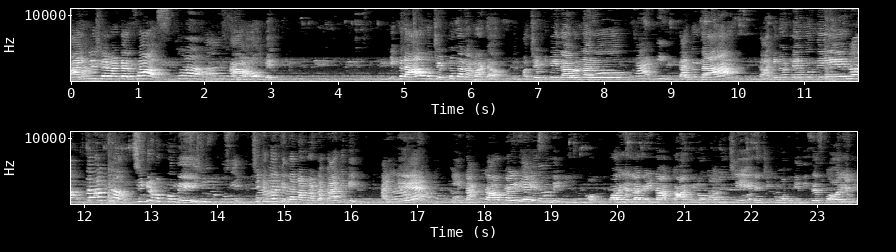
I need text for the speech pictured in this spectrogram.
ఆ ఇంగ్లీష్లో ఏమంటారు? ఫాక్స్ ఆ ఓకే ఇక్కడ ఒక చెట్టు ఉందన్నమాట. ఆ చెట్టు మీద ఎవరున్నారు? అబ్బా ఎలాగైనా కాకిలోపల నుంచి నేను చిక్కు మొక్క నేను తీసేసుకోవాలి అని.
